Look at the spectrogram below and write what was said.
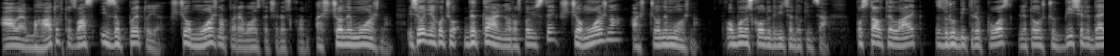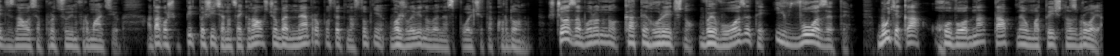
Але багато хто з вас і запитує, що можна перевозити через кордон, а що не можна. І сьогодні я хочу детально розповісти, що можна, а що не можна. Обов'язково додивіться до кінця. Поставте лайк, зробіть репост для того, щоб більше людей дізналося про цю інформацію. А також підпишіться на цей канал, щоб не пропустити наступні важливі новини з Польщі та кордону. Що заборонено категорично вивозити і ввозити будь-яка холодна та пневматична зброя,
